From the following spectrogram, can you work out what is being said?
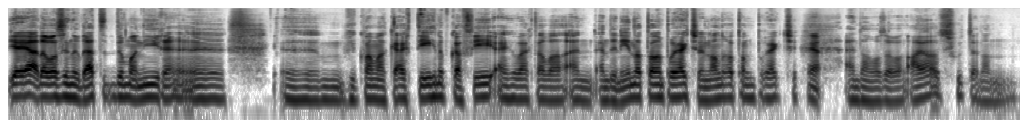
Ja, ja, dat was inderdaad de manier. Hè. Eh, ehm, je kwam elkaar tegen op café en je werd dan wel. En, en de een had dan een projectje en de ander had dan een projectje. Ja. En dan was dat van, ah ja, dat is goed. En dan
